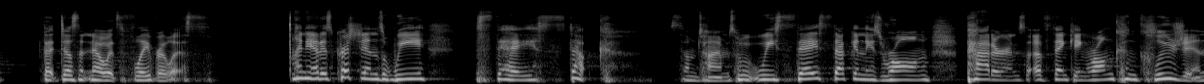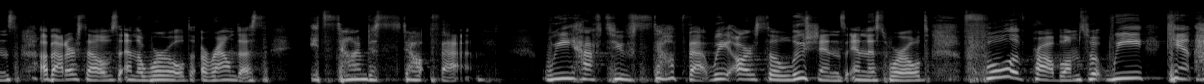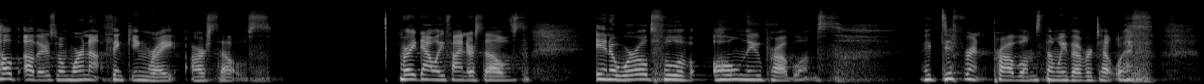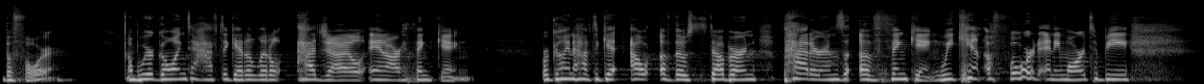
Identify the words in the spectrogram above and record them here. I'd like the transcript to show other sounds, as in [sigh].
that doesn't know it's flavorless. And yet, as Christians, we stay stuck sometimes. We stay stuck in these wrong patterns of thinking, wrong conclusions about ourselves and the world around us. It's time to stop that. We have to stop that. We are solutions in this world full of problems, but we can't help others when we're not thinking right ourselves. Right now, we find ourselves in a world full of all new problems, different problems than we've ever dealt with before. And we're going to have to get a little agile in our thinking. We're going to have to get out of those stubborn patterns of thinking. We can't afford anymore to be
